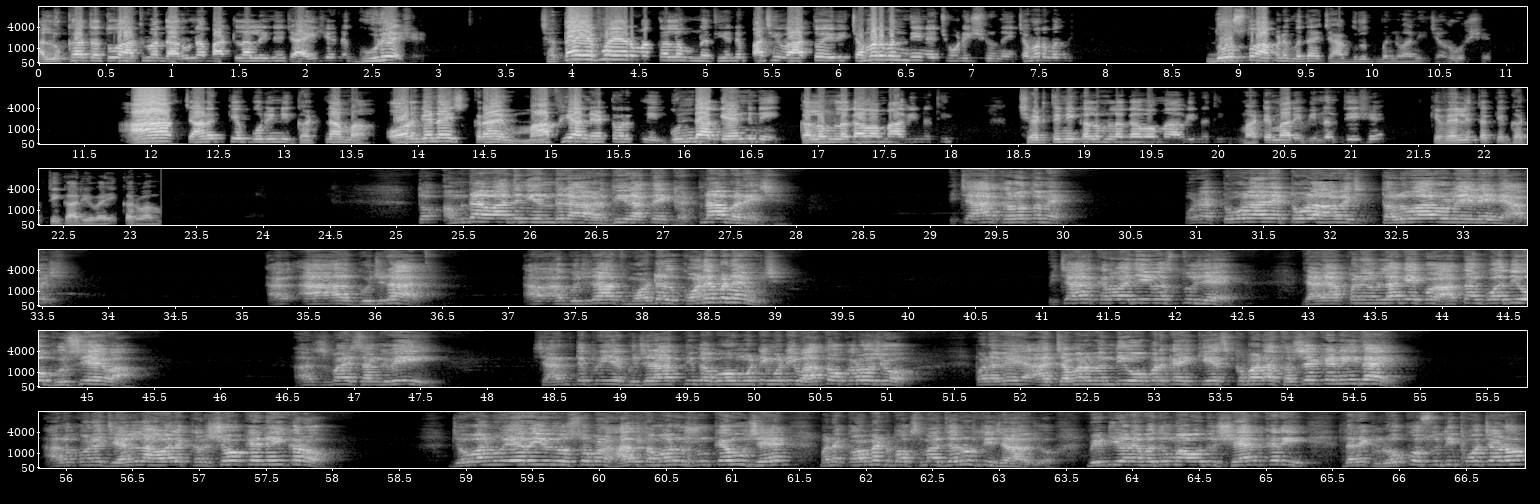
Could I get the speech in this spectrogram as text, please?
આ લુખા તત્વ હાથમાં દારૂના બાટલા લઈને જાય છે અને ઘૂરે છે. છતાં એફઆઈઆરમાં કલમ નથી અને પાછી વાતો એવી ચમરબંધીને છોડીશું નહીં. ચમરબંધી. દોસ્તો, આપણે બધા જાગૃત બનવાની જરૂર છે. આ ચાણક્યપુરીની ઘટનામાં ઓર્ગેનાઇઝ ક્રાઇમ માફિયા નેટવર્કની ગુંડા ગેંગની કલમ લગાવવામાં આવી નથી, છેડતીની કલમ લગાવવામાં આવી નથી. માટે મારી વિનંતી છે કે વહેલી તકે ઘટતી કાર્યવાહી કરવામાં તો અમદાવાદની અંદર આ અડધી રાતે ઘટના બને છે. વિચાર કરો તમે. મોટા ટોળા ને ટોળા આવે છે. તલવારો લઈ લઈને આવે છે. આ ગુજરાત આ ગુજરાત મોડલ કોણે બનાવ્યું છે? વિચાર કરવા જેવી વસ્તુ છે. જાણે આપણને એમ લાગે કોઈ આતંકવાદીઓ ઘૂસી આવ્યા. હર્ષભાઈ સંઘવી, શાંતિપ્રિય ગુજરાતની તો બહુ મોટી મોટી વાતો કરો છો. પણ હવે આ ચમરબંધીઓ ઉપર કઈ કેસ કબાડા થશે કે નહીં થાય? આ લોકોને જેલના હવાલે કરશો કે નહીં કરો? જોવાનું એ રહ્યું દોસ્તો, પણ હાલ તમારું શું કહેવું છે? મને કોમેન્ટ બોક્સમાં જરૂરથી જણાવજો. વિડીયોને વધુમાં વધુ શેર કરી દરેક લોકો સુધી પહોંચાડો.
